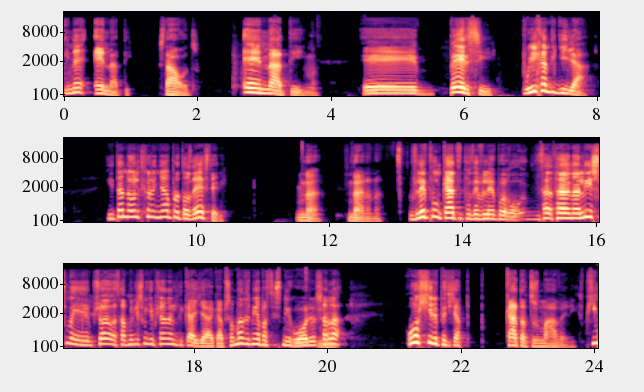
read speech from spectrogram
Είναι ένατη στα odds. Ένατη. Ναι. Ε, πέρσι που είχαν την κοιλιά ήταν όλη τη χρονιά πρωτοδεύτερη. Ναι, ναι, ναι. ναι. Βλέπουν κάτι που δεν βλέπω εγώ. Θα, θα αναλύσουμε πιο, θα μιλήσουμε και πιο αναλυτικά για κάποιες ομάδες. Μία από αυτές είναι οι Warriors, ναι. αλλά όχι ρε παιδιά κάτω από τους Mavericks. Ποιοι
